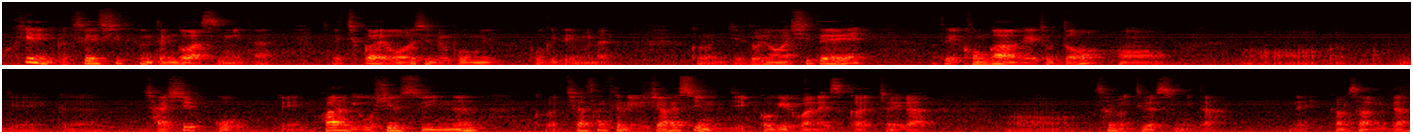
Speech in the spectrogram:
확실히 100세 시대는 된 것 같습니다. 제 치과 어르신들 보미, 보게 되면은 그런 이제 노령화 시대에 어떻게 건강하게 좀더 어, 어, 이제 그 잘 씹고 이제 환하게 오실 수 있는 그런 치아 상태를 유지할 수 있는지 거기에 관해서 저희가 어, 설명드렸습니다. 네, 감사합니다.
